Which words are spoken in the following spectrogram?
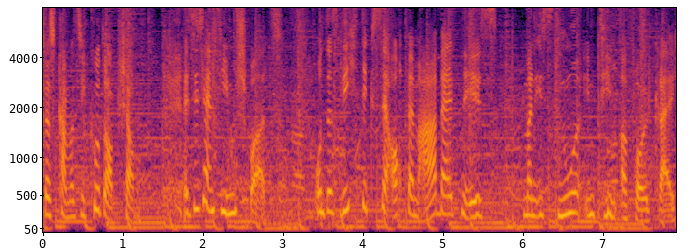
Das kann man sich gut abschauen. Es ist ein Teamsport. Und das Wichtigste auch beim Arbeiten ist, man ist nur im Team erfolgreich.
